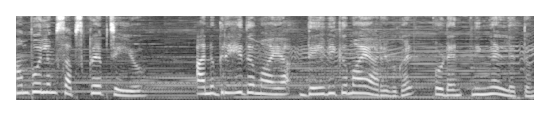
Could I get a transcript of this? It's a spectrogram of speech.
താമ്പൂലം സബ്സ്ക്രൈബ് ചെയ്യൂ. അനുഗ്രഹീതമായ ദൈവികമായ അറിവുകൾ ഉടൻ നിങ്ങളിലെത്തും.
